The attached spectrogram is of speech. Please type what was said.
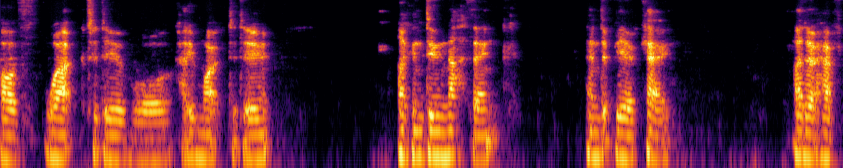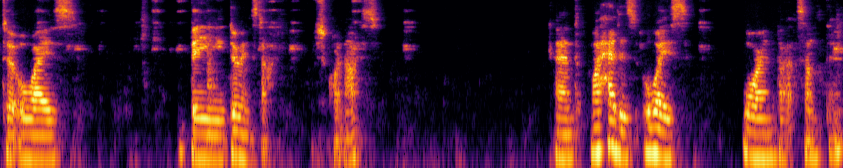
of work to do or homework to do. I can do nothing and it be okay. I don't have to always be doing stuff, which is quite nice. And my head is always worrying about something.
